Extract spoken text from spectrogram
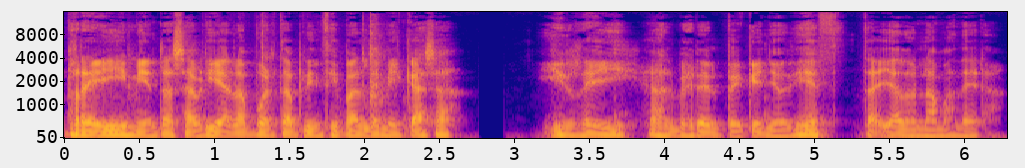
Reí mientras abría la puerta principal de mi casa y reí al ver el pequeño diez tallado en la madera.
